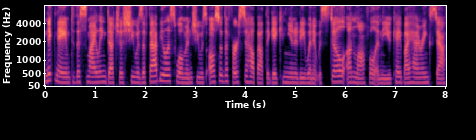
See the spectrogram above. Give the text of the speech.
nicknamed the Smiling Duchess. She was a fabulous woman. She was also the first to help out the gay community when it was still unlawful in the UK by hiring staff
